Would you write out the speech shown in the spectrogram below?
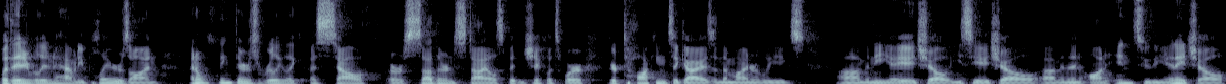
but they didn't really didn't have any players on. I don't think there's really like a South or Southern style spit and chicklets where you're talking to guys in the minor leagues, um, in the AHL, ECHL, um, and then on into the NHL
